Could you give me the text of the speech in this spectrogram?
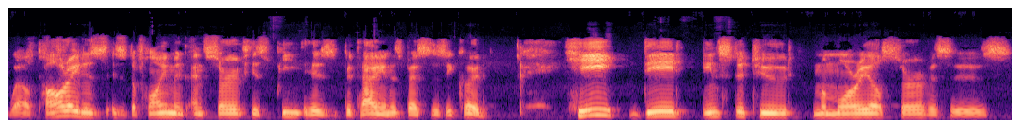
well, tolerate his, his deployment and serve his, his battalion as best as he could. He did institute memorial services,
